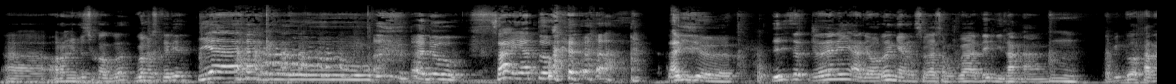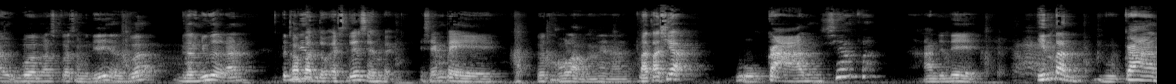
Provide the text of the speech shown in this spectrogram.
eh, orang itu suka gua, gua gak suka dia. Iya. Aduh. Aduh. Saya tuh. Lanjut. Jadi cer- ceritanya nih ada orang yang suka sama gua, dia bilang kan. Hmm. Tapi gua karena gua gak suka sama dia ya gua bilang juga kan. Tapi Kapan dia- tuh SD SMP? SMP. Lo tau lah orangnya kan. Natasha. Bukan. Siapa? Ada deh. Intan. Bukan.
